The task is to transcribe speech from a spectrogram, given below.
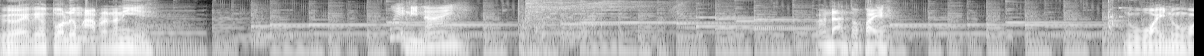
เอ้ยเวลตัวเริ่มอัพแล้วนะนี่เวลีนายมาด่านต่อไปหนูไว้หนูไว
